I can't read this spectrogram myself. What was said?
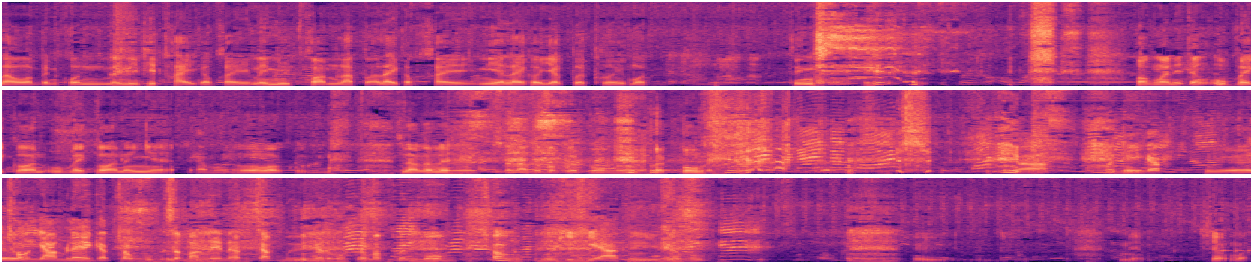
เราอะเป็นคนไม่มีพิษภัยกับใคร ไม่มีความลับอะไรกับใคร มีอะไรก็อยากเปิดเผยหมด ถึง พวกมันนี่ต้องอุบไว้ก่อนอุบไว้ก่อนอย่างเงี้ยครับผมโอ้บอกเราก็เลยส่วนเราก็มาเปิดโปงนะเปิดโปงก็วันนี้ครับ เออช่องยามแรงกับช่องบุ๊บสมัครเล่นนะครับ จับมือกันนะครับผมเพื่อมาเปิดโปงช่อง PKRP นะครับผม เนี่ยเชื่อว่า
